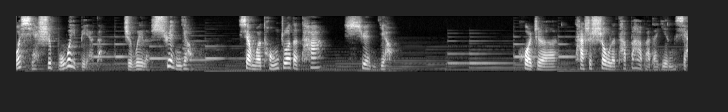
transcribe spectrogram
我写诗不为别的，只为了炫耀，向我同桌的他炫耀。或者他是受了他爸爸的影响，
